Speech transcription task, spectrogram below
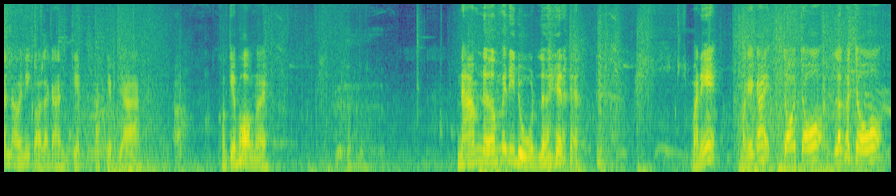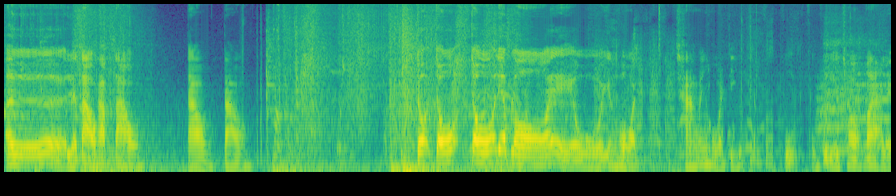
นเอาไอ้นี่ก่อนแล้วกันเก็บครับเก็บยาขอเก็บหอกหน่อย น้ำเนิ้มไม่ได้ดูดเลยนะ มานี่มาใกล้ๆ โจะโจะแล้วก็โจะเออ เหลือเต่าครับ เต่า เต่า เต่า โจะโจะโจะเรียบร้อย โอ้โหอย่างโหด ช้างแม่งโหดจริง พูดผมพูดเลยชอบมากเลย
